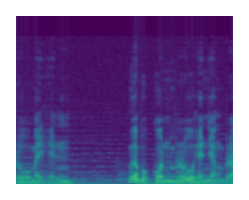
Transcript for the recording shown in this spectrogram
รู้ไม่เห็น เมื่อบุคคลรู้เห็นอย่างไร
